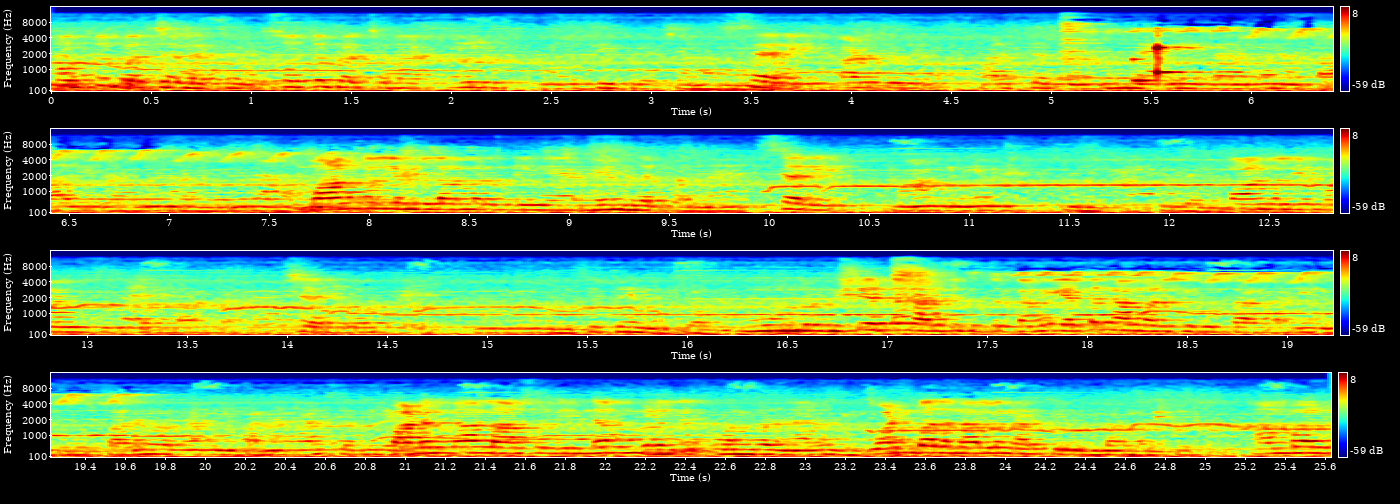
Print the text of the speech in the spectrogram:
சொத்து பிரச்சனை. சொத்து பிரச்சனை. ம். அது தீர்த்து வச்சாங்க சரி அடுத்தது. அடுத்தது வந்து நகை இல்லாமல் நான் தாலி இல்லாமல் நான் நான் மாங்கல்யம் இல்லாம இருந்தீங்க. வேண்டுதல் பண்ணேன். சரி. மாங்கல்யம் மாங்கல்யம் வாங்கி கொடுத்துருக்காங்க. சரி ஓகே. மூன்று விஷயத்த நடத்தி கொடுத்துருக்காங்க. எத்தனை நாள் நடத்தி கொடுத்தாங்க? எனக்கு பதினோரு நாள் நீ பன்னெண்டு நாள் சொல்லி பன்னெண்டு நாள் நான் சொல்லியிருந்தேன். உங்களுக்கு? ஒன்பது நாள். ஒன்பது நாள்ல நடத்தி கொடுத்தாங்க. அம்பாள்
